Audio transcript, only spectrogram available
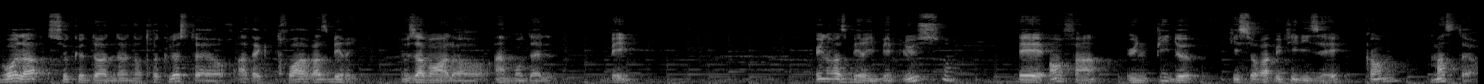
Voilà ce que donne notre cluster avec trois Raspberry. Nous avons alors un modèle B, une Raspberry B+, et enfin une Pi 2 qui sera utilisée comme master.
